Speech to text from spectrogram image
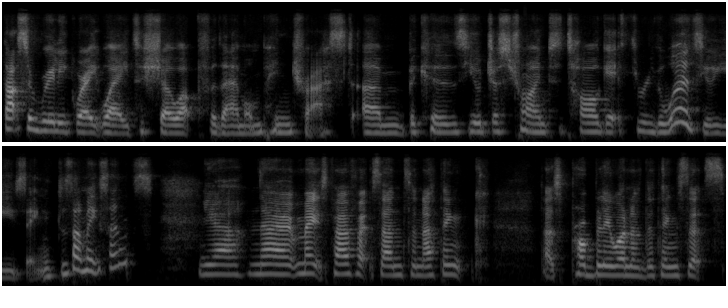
that's a really great way to show up for them on Pinterest um, because you're just trying to target through the words you're using. Does that make sense? Yeah, no, it makes perfect sense. And I think that's probably one of the things that's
